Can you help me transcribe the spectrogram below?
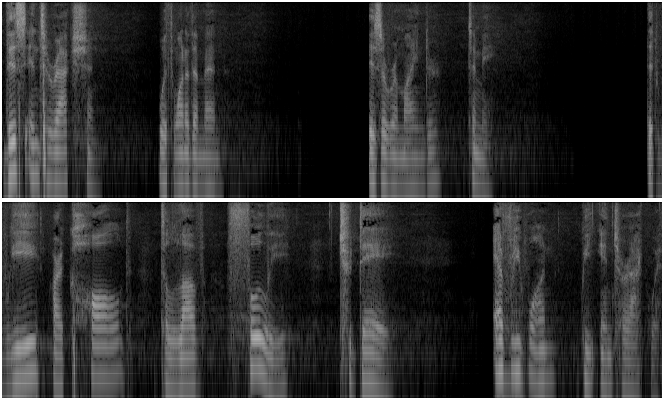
This interaction with one of the men is a reminder to me that we are called to love fully today everyone we interact with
